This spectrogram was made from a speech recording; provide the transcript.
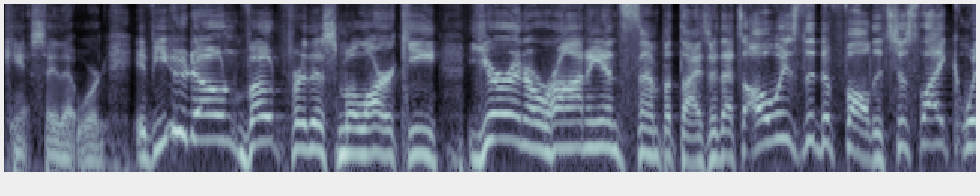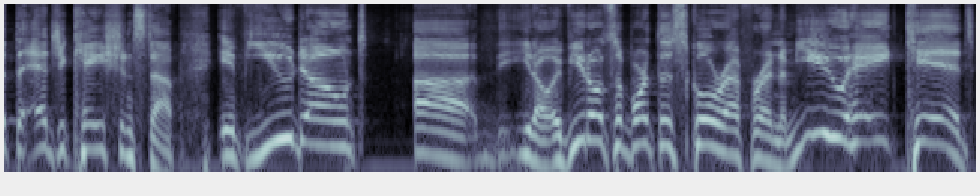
can't say that word. If you don't vote for this malarkey, you're an Iranian sympathizer. That's always the default. It's just like with the education stuff. If you don't uh, you know, if you don't support this school referendum, you hate kids.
